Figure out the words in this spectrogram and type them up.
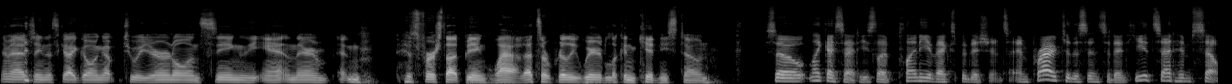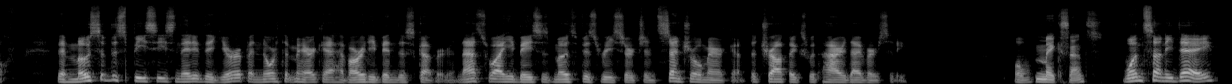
imagining this guy going up to a urinal and seeing the ant in there, and, and his first thought being, "Wow, that's a really weird looking kidney stone." So, like I said, he's led plenty of expeditions, and prior to this incident, he had said himself that most of the species native to Europe and North America have already been discovered, and that's why he bases most of his research in Central America, the tropics with higher diversity. Well, makes sense. One sunny day,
